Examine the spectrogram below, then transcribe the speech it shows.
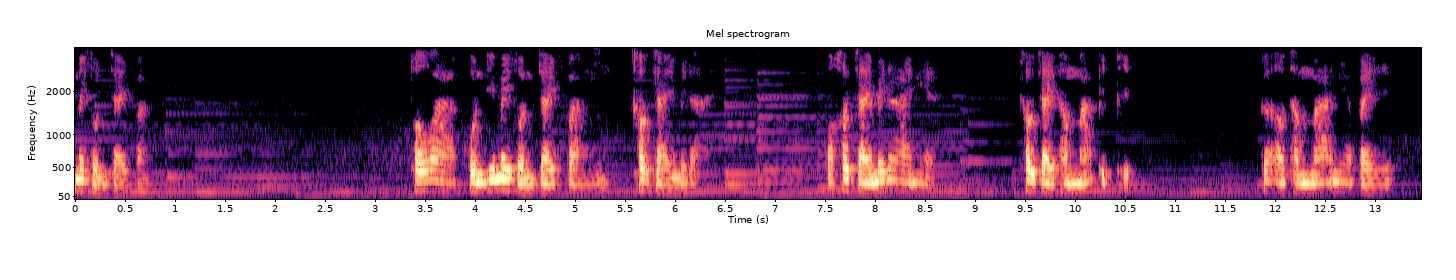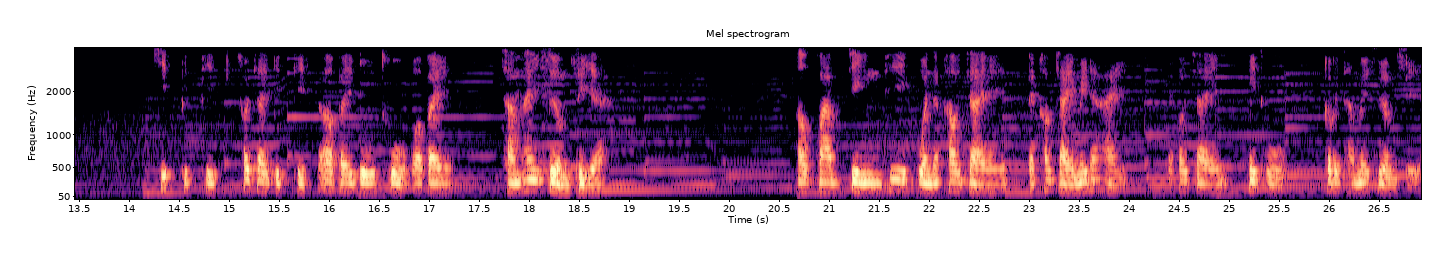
ไม่สนใจฟัง เพราะว่าคนที่ไม่สนใจฟังเข้าใจไม่ได้ พอเข้าใจไม่ได้เนี่ย เข้าใจธรรมะผิดผิดก็เอาธรรมะเนี่ยไปคิดผิดผิดเข้าใจผิดผิดก็เอาไปดูถูก เอาไปทำให้เสื่อมเสีย เอาความจริงที่ควรจะเข้าใจ แต่เข้าใจไม่ได้แต่เข้าใจไม่ถูกก็ไปทำให้เสื่อมเสีย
